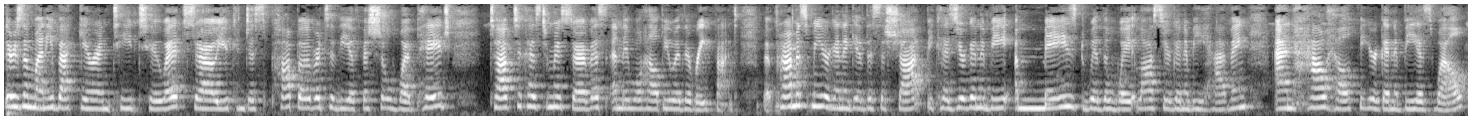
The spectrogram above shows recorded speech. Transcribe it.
There's a money back guarantee to it, so you can just pop over to the official webpage, talk to customer service, and they will help you with a refund. But promise me you're gonna give this a shot because you're gonna be amazed with the weight loss you're gonna be having and how healthy you're gonna be as well.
